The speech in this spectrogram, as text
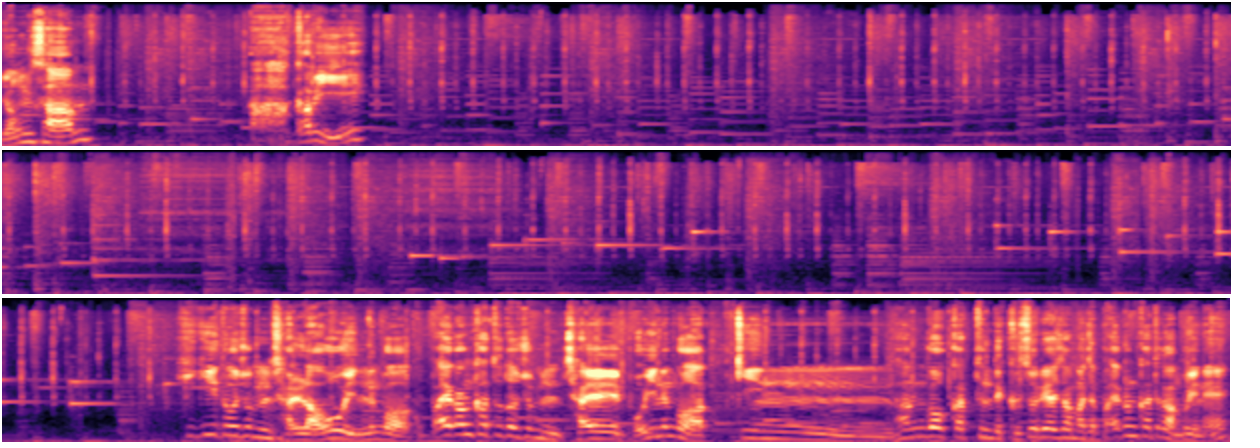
영삼. 아 까비. 희귀도 좀 잘 나오고 있는 것 같고 빨간 카드도 좀 잘 보이는 것 같긴 한 것 같은데 그 소리 하자마자 빨간 카드가 안 보이네.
